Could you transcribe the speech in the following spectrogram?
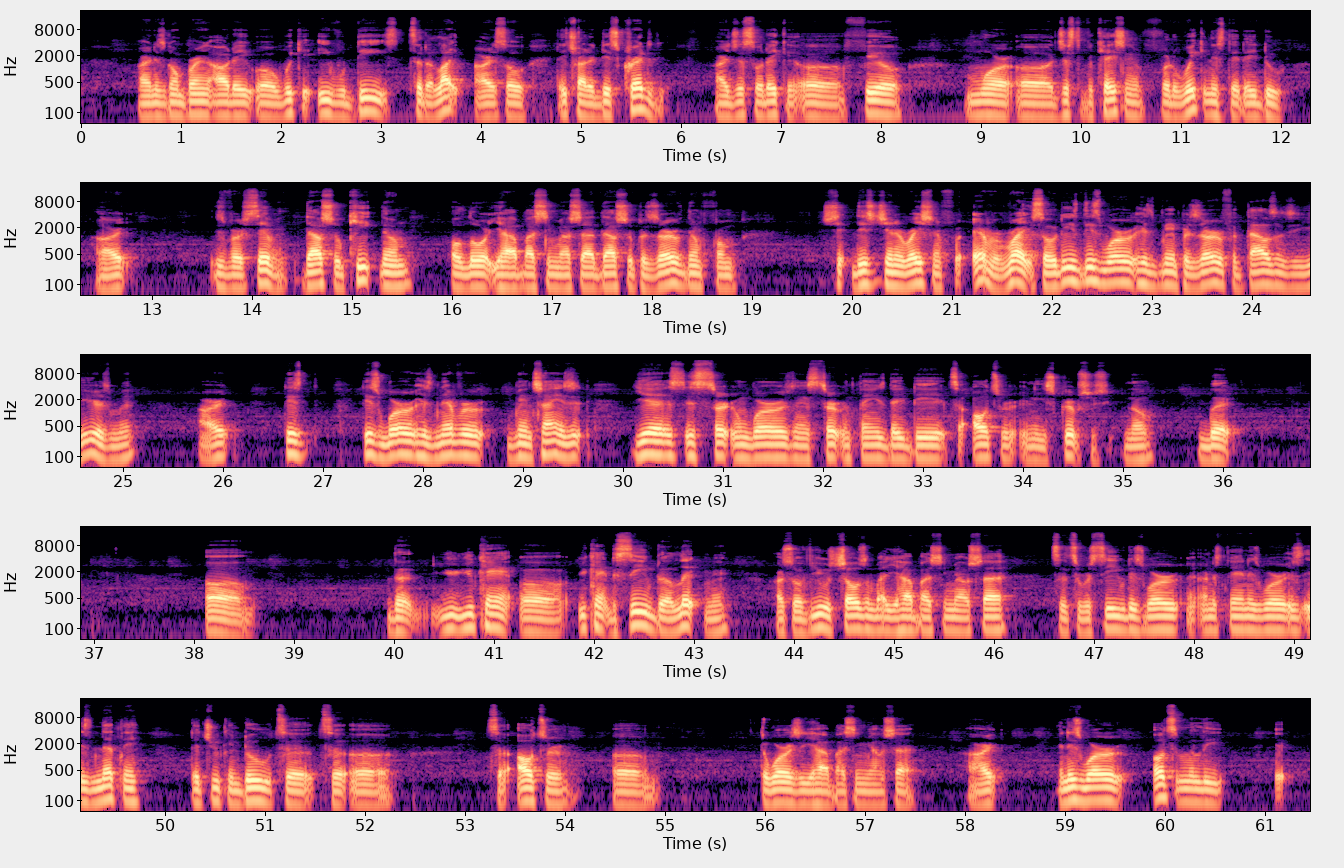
All right, it's gonna bring all their uh, wicked, evil deeds to the light. All right, so they try to discredit it. All right, just so they can uh feel more uh justification for the wickedness that they do. All right, this is verse seven. Thou shalt keep them, O Lord Yahweh Shemashah. Thou shalt preserve them from this generation forever. Right. So this this word has been preserved for thousands of years, man. All right. This this word has never been changed. It, yeah, it's, it's certain words and certain things they did to alter in these scriptures, you know, but um, the you you can't uh you can't deceive the elect, man. All right, so if you was chosen by Yahweh Shem Shai to to receive this word and understand this word, is is nothing that you can do to to uh to alter um the words of Yahweh Shem Shai. All right, and this word ultimately,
